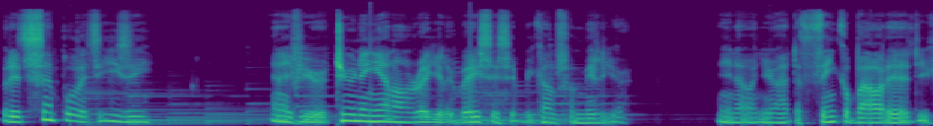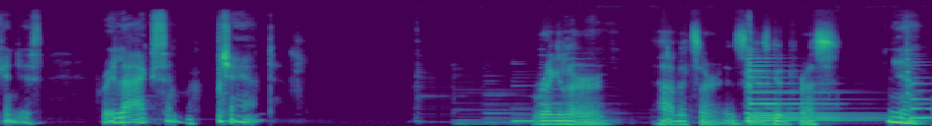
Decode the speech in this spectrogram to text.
but it's simple, it's easy, And if you're tuning in on a regular basis, it becomes familiar, you know, and you don't have to think about it. You can just relax and chant. Regular habits are is, is good for us. Yeah.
